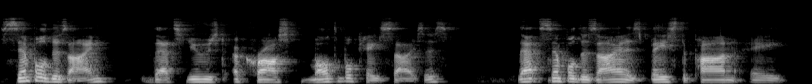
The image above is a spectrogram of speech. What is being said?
simple design that's used across multiple case sizes. That simple design is based upon a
